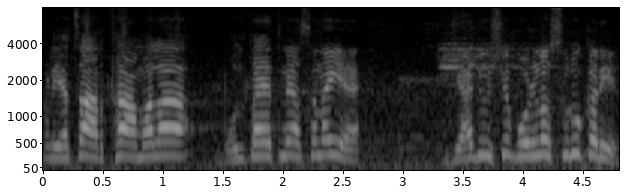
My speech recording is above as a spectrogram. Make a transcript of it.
पण याचा अर्थ आम्हाला बोलता येत नाही असं नाही आहे ज्या दिवशी बोलणं सुरू करीन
